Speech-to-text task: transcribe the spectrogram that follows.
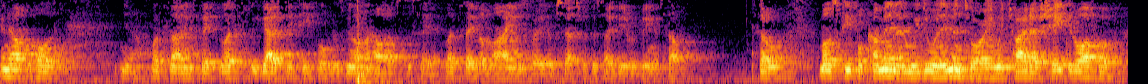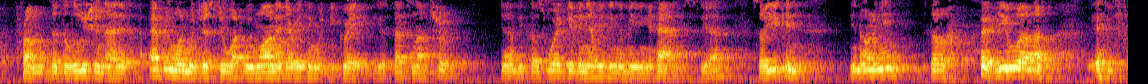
In alcoholism, you know, let's not even say, let's, you gotta say people because we don't know how else to say it. Let's say the mind is very obsessed with this idea of being a self. So most people come in and we do an inventory and we try to shake it off of from the delusion that if everyone would just do what we wanted, everything would be great. Because that's not true. Yeah, because we're giving everything the meaning it has. Yeah? So you can, you know what I mean? So if you, uh, if,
